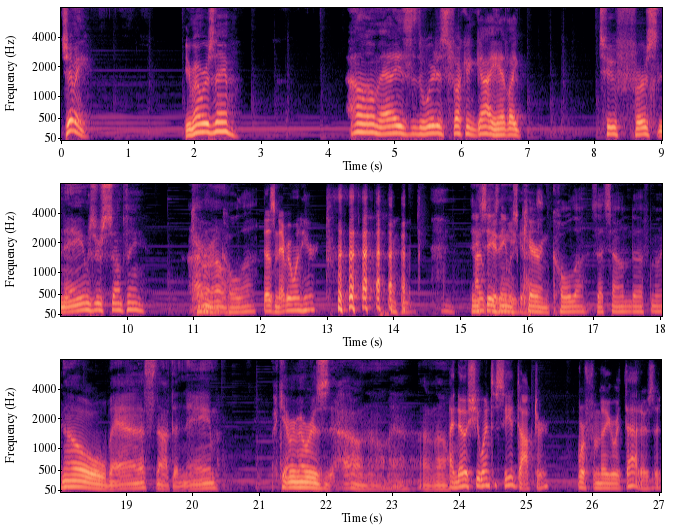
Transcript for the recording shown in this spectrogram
Jimmy. You remember his name? I don't know, man. He's the weirdest fucking guy. He had like two first names or something. I don't know. Cola. Doesn't everyone here? Did he I'm say his name was guys. Karen Cola? Does that sound uh, familiar? No, man, that's not the name. I can't remember his. I don't know, man. I don't know. I know she went to see a doctor. We're familiar with that. Is it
